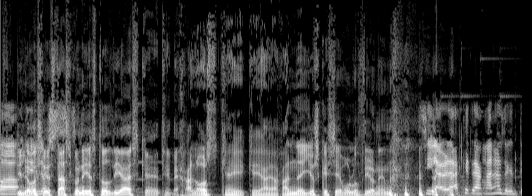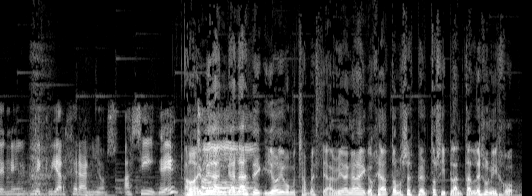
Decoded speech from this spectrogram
a- Y luego eh, si los- estás con ellos todo el día, es que te- déjalos que, que hagan ellos que se evolucionen. Sí, la verdad es que te dan ganas de tener, de criar geranios. Así, ¿eh? Ah, a mí me dan Mucho- ganas de, yo lo digo muchas veces, a mí me dan ganas de coger a todos los expertos y plantarles un hijo.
